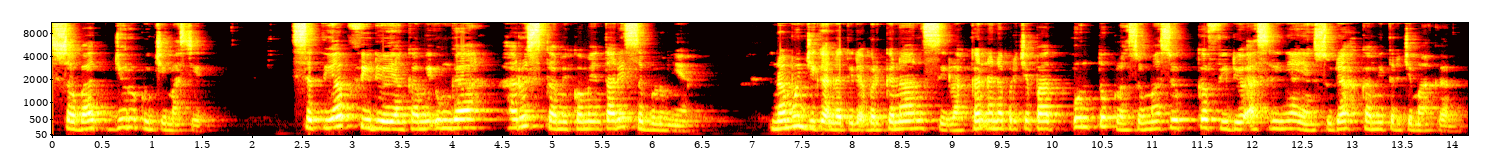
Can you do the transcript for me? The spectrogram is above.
Sobat Juru Kunci Masjid. Setiap video yang kami unggah harus kami komentari sebelumnya. Namun jika Anda tidak berkenan, silahkan Anda percepat untuk langsung masuk ke video aslinya yang sudah kami terjemahkan.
